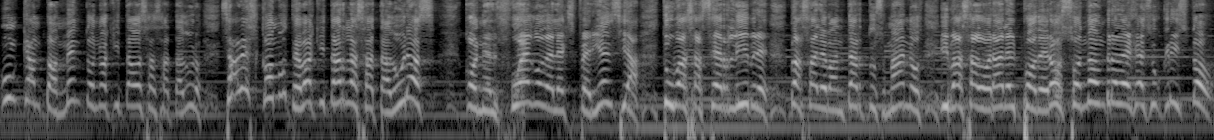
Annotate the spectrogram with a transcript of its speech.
Un campamento no ha quitado esas ataduras. ¿Sabes cómo te va a quitar las ataduras? Con el fuego de la experiencia. Tú vas a ser libre, vas a levantar tus manos y vas a adorar el poderoso nombre de Jesucristo.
